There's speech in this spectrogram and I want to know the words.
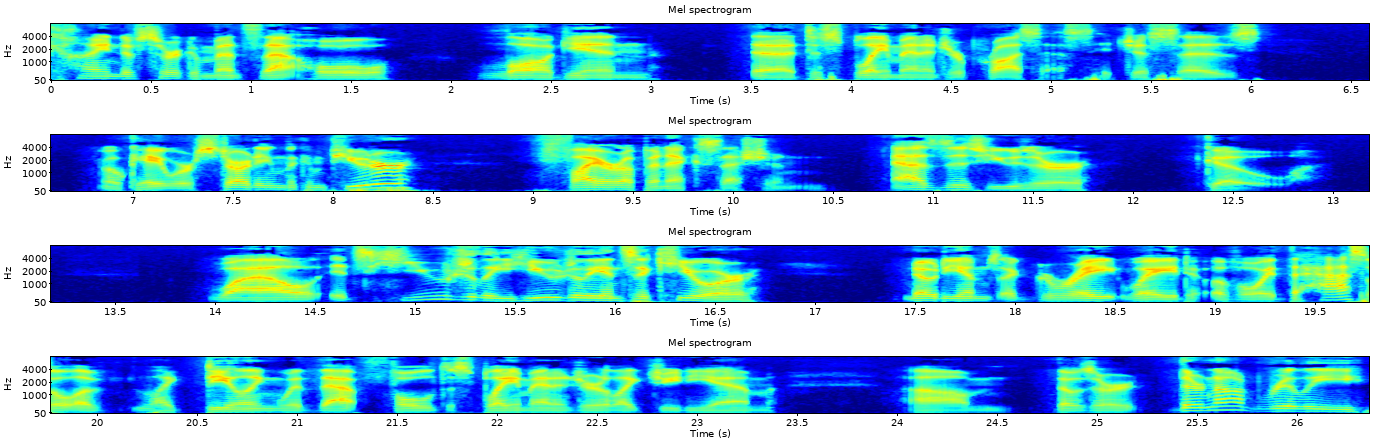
kind of circumvents that whole login uh, display manager process. It just says, okay, we're starting the computer, fire up an X session. As this user, go. While it's hugely, hugely insecure, NoDM's a great way to avoid the hassle of like dealing with that full display manager like GDM. Um, those are they're not really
